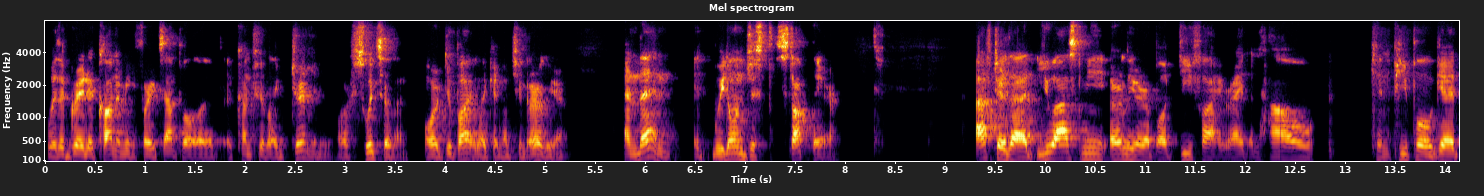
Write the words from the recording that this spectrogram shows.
with a great economy, for example, a, a, country like Germany or Switzerland or Dubai, like I mentioned earlier. And then it, we don't just stop there. After that, you asked me earlier about DeFi, right? And how can people get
